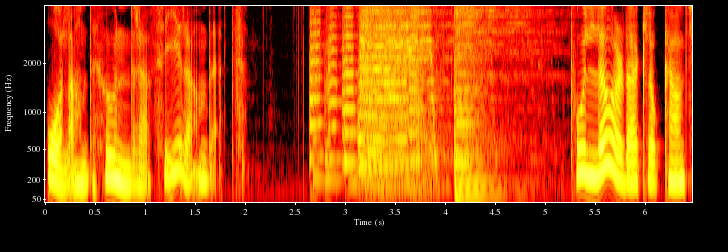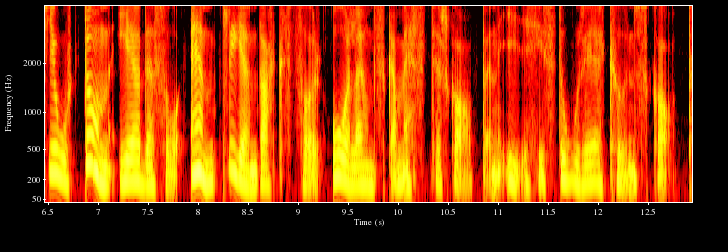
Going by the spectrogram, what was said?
Åland 100-firandet. På lördag klockan 14 är det så äntligen dags för Åländska mästerskapen i historiekunskap.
